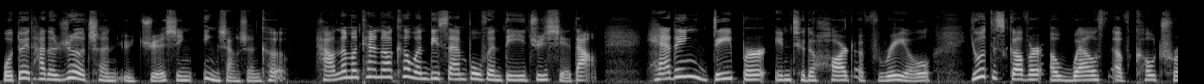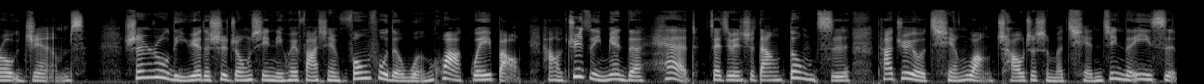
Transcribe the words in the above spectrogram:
我对她的热忱与决心印象深刻。好，那么看到课文第三部分第一句写道 ，Heading deeper into the heart of Rio, you'll discover a wealth of cultural gems. 深入里约的市中心，你会发现丰富的文化瑰宝。好，句子里面的 head 在这边是当动词，它就有前往、朝着什么前进的意思。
